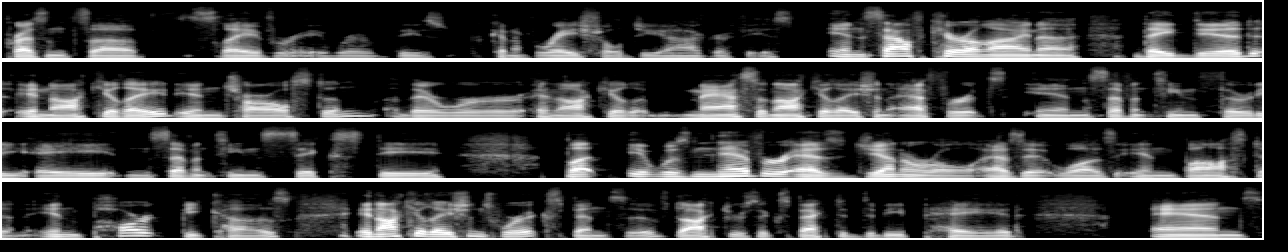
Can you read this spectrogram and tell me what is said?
presence of slavery, where these kind of racial geographies. In South Carolina, they did inoculate in Charleston. There were inocula- mass inoculation efforts in 1738 and 1760 but it was never as general as it was in Boston, in part because inoculations were expensive, doctors expected to be paid, and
